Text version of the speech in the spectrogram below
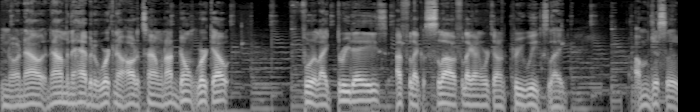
You know, now now I'm in the habit of working out all the time. When I don't work out for like three days, I feel like a slob. I feel like I can work out in three weeks. Like I'm just a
